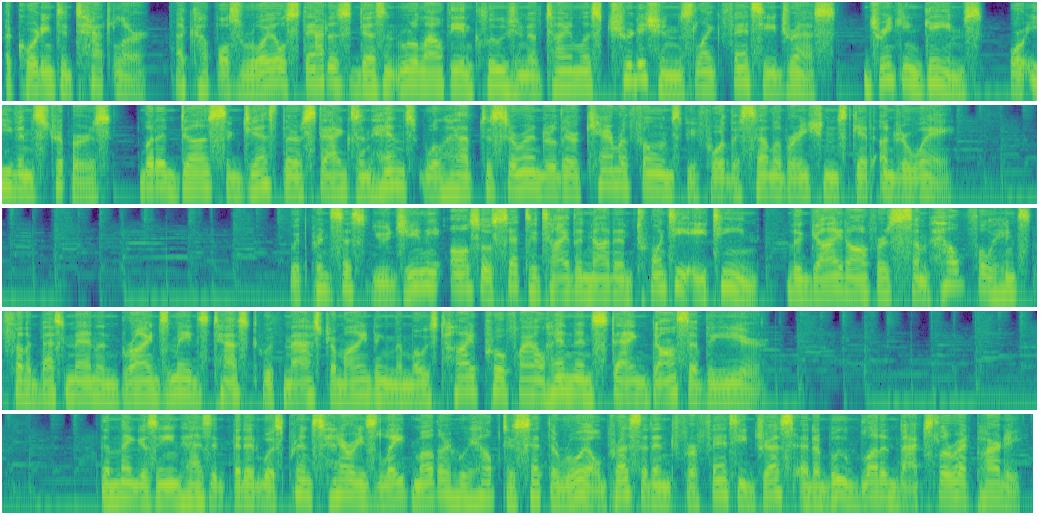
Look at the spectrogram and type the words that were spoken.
According to Tatler, a couple's royal status doesn't rule out the inclusion of timeless traditions like fancy dress, drinking games, or even strippers, but it does suggest their stags and hens will have to surrender their camera phones before the celebrations get underway with Princess Eugenie also set to tie the knot in 2018, the guide offers some helpful hints for the best men and bridesmaids tasked with masterminding the most high-profile hen and stag doss of the year. The magazine has it that it was Prince Harry's late mother who helped to set the royal precedent for fancy dress at a blue-blooded bachelorette party.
